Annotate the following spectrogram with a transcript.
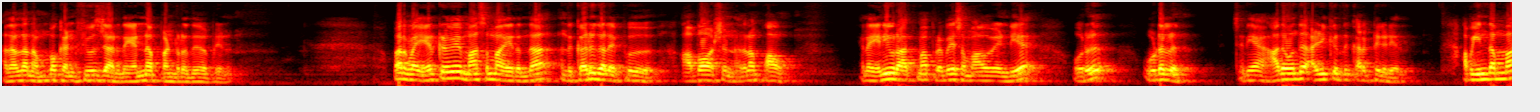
அதனால தான் ரொம்ப கன்ஃபியூஸ்டாக இருந்தேன். என்ன பண்ணுறது அப்படின்னு. பாருங்களேன் ஏற்கனவே மாசமாக இருந்தால் அந்த கருகலைப்பு அபாஷன் அதெல்லாம் பாவம். ஏன்னா இனி ஒரு ஆத்மா பிரவேசமாக வேண்டிய ஒரு உடல் அது. சரியா? அதை வந்து அழிக்கிறது கரெக்டு கிடையாது. அப்போ இந்த அம்மா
